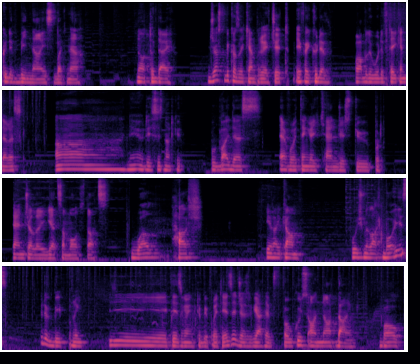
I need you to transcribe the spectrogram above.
could have been nice, but nah. Not today. Just because I can't reach it. If I could have, probably would have taken the risk. Ah, uh, no, this is not good. We'll buy this. Everything I can just to potentially get some more stats. Well, hush. Here I come. Wish me luck, boys. Have been pretty... It is going to be pretty easy. Just gotta focus on not dying. Bro,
